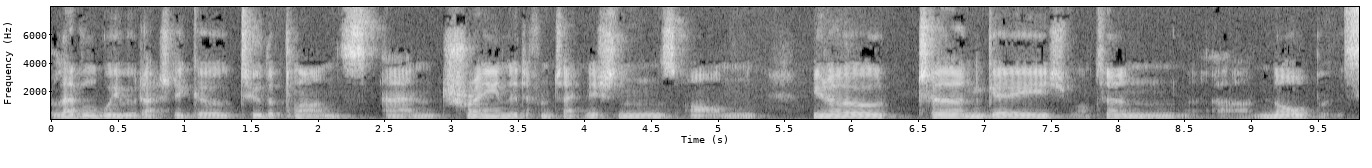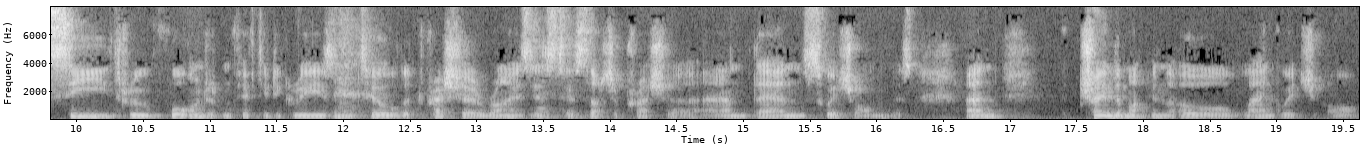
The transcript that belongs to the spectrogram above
level, we would actually go to the plants and train the different technicians on, you know, turn gauge, well, turn uh, knob C through 450 degrees until the pressure rises to such a pressure, and then switch on this, and train them up in the whole language of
